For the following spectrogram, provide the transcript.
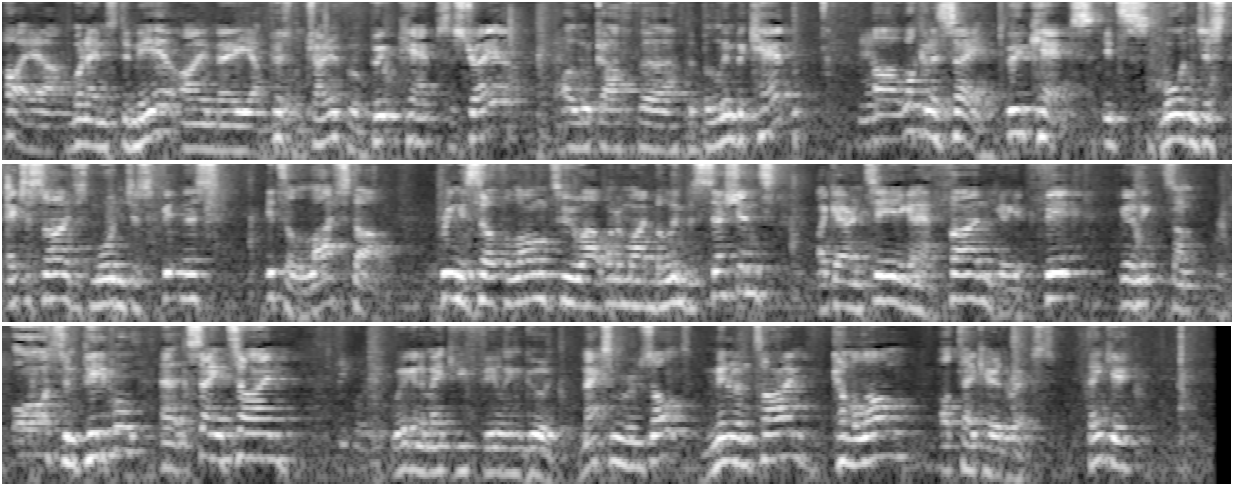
Hi, uh, my name is Demir. I'm a uh, personal trainer for Boot Camps Australia. I look after the Bulimba camp. Uh, what can I say? Boot camps, it's more than just exercise, it's more than just fitness, it's a lifestyle. Bring yourself along to uh, one of my Bulimba sessions. I guarantee you're going to have fun, you're going to get fit, you're going to meet some awesome people, and at the same time, we're going to make you feeling good. Maximum result, minimum time, come along, I'll take care of the rest. Thank you.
